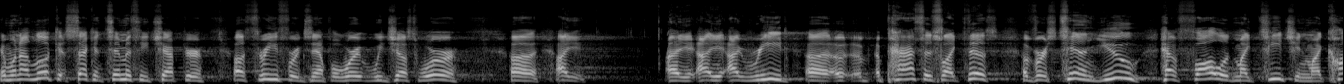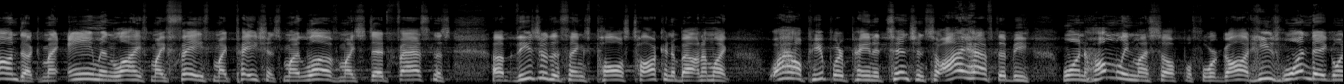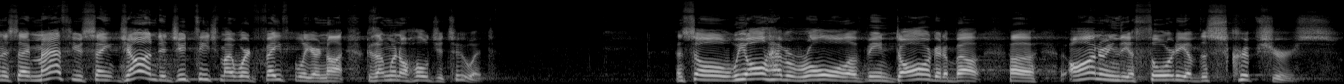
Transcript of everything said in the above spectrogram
And when I look at 2 Timothy chapter uh, 3, for example, where we just were, uh, I, I, I, I read uh, a, a, passage like this, uh, verse 10 You have followed my teaching, my conduct, my aim in life, my faith, my patience, my love, my steadfastness. Uh, these are the things Paul's talking about. And I'm like, wow, people are paying attention. So I have to be one humbling myself before God. He's one day going to say, Matthew, St. John, did you teach my word faithfully or not? Because I'm going to hold you to it. And so we all have a role of being dogged about uh, honoring the authority of the scriptures.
